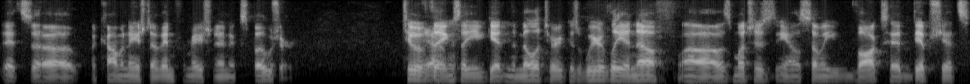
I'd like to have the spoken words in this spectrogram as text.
it's uh, a combination of information and exposure. Two of Yeah. things that you get in the military. Because weirdly enough, uh, as much as you know, some of you Vox head dipshits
